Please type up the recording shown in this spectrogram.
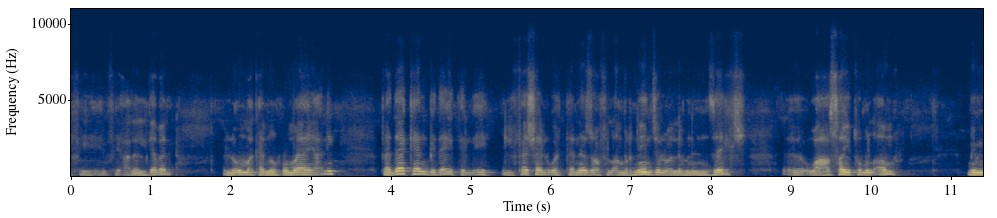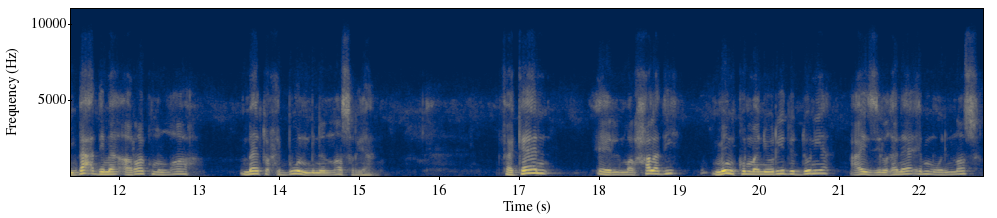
في في على الجبل اللي هم كانوا الرماة يعني. فده كان بداية الايه الفشل والتنازع في الأمر. ننزل ولا ما ننزلش؟ آه، وعصيتم الأمر. من بعد ما أراكم الله ما تحبون من النصر يعني. فكان المرحلة دي منكم من يريد الدنيا عايز الغنائم والنصر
